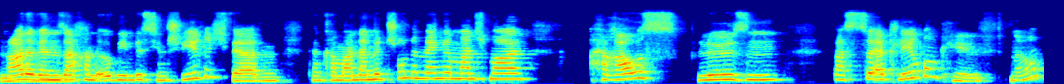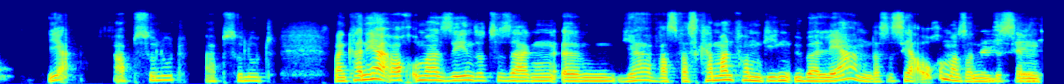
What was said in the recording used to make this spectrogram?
Gerade mhm. wenn Sachen irgendwie ein bisschen schwierig werden, dann kann man damit schon eine Menge manchmal herauslösen, was zur Erklärung hilft. Ne? Ja, Absolut, absolut. Man kann ja auch immer sehen, sozusagen, ähm, ja, was, was kann man vom Gegenüber lernen? Das ist ja auch immer so ein bisschen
